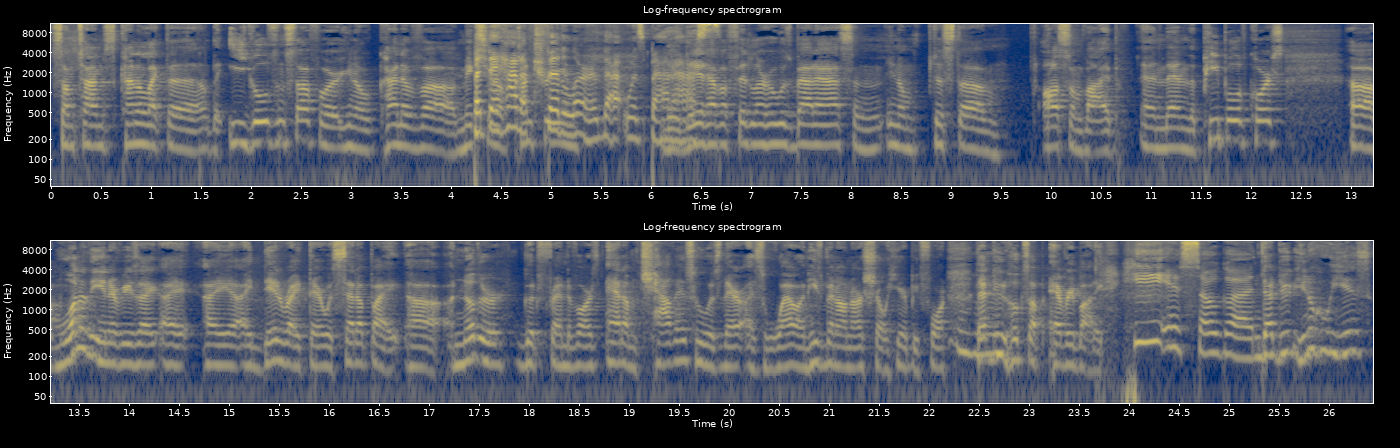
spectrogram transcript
Sometimes kind of like the the Eagles and stuff, or you know, kind of uh, mixture But they of had a country fiddler that was badass. they did have a fiddler who was badass, and you know, just um, awesome vibe. And then the people, of course. Um, one of the interviews I, I, I, I did right there was set up by uh, another good friend of ours, Adam Chavez, who was there as well, and he's been on our show here before. Mm-hmm. That dude hooks up everybody. he is so good. That dude, you know who he is?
